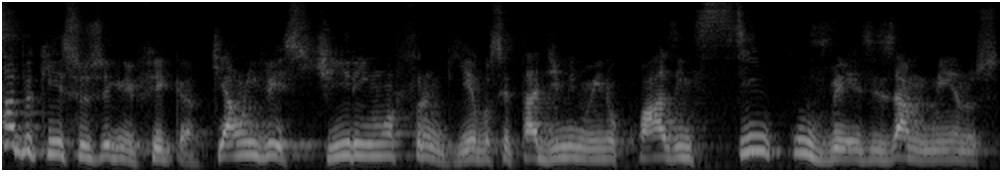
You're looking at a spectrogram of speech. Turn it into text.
Sabe o que isso significa? Que ao investir em uma franquia, você está diminuindo quase em cinco vezes a menos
